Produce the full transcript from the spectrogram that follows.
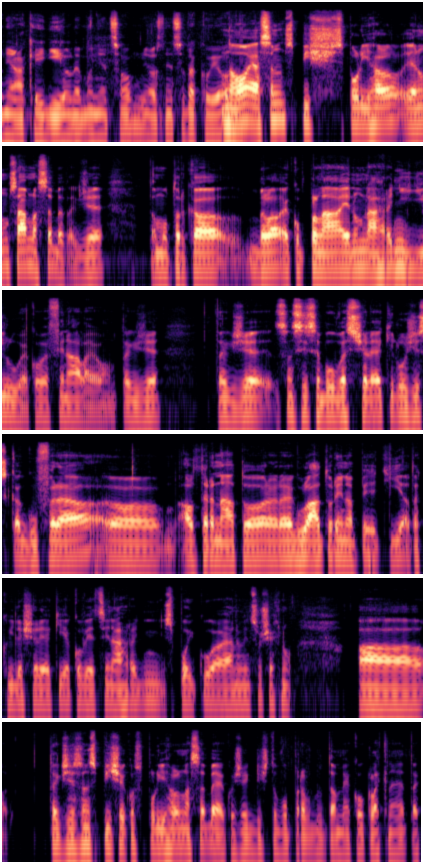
nějaký díl nebo něco? Měl jsi něco takového? No, já jsem spíš spolíhal jenom sám na sebe, takže ta motorka byla jako plná jenom náhradních dílů jako ve finále, jo. takže takže jsem si sebou vezl jaký ložiska, gufra, uh, alternátor, regulátory napětí a takovýhle všelijaký jako věci, náhradní spojku a já nevím co všechno. A takže jsem spíš jako spolíhal na sebe, jako že když to opravdu tam jako klekne, tak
